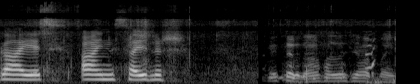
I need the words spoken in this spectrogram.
Gayet aynı sayılır. Yeter daha fazla şey yapmayın.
